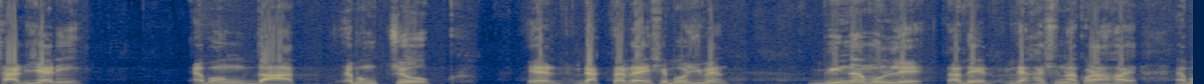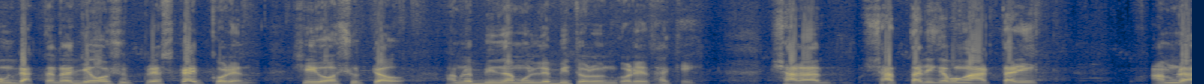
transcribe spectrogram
সার্জারি এবং দাঁত এবং চোখ এর ডাক্তাররা এসে বসবেন। বিনামূল্যে তাদের দেখাশোনা করা হয় এবং ডাক্তাররা যে ওষুধ প্রেসক্রাইব করেন, সেই ওষুধটাও আমরা বিনামূল্যে বিতরণ করে থাকি। সারা সাত তারিখ এবং আট তারিখ আমরা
